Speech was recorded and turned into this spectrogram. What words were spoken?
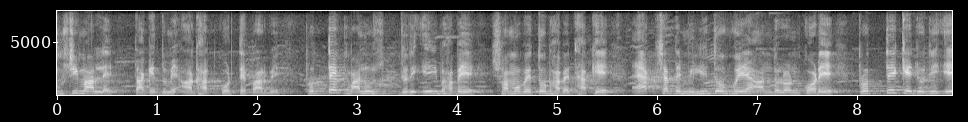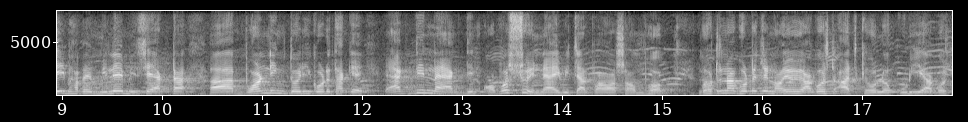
ঘুষি মারলে তাকে তুমি আঘাত করতে পারবে। প্রত্যেক মানুষ যদি এইভাবে সমবেতভাবে থাকে, একসাথে মিলিত হয়ে আন্দোলন করে, প্রত্যেকে যদি এইভাবে মিলেমিশে একটা বন্ডিং তৈরি করে থাকে, একদিন না একদিন অবশ্যই ন্যায় বিচার পাওয়া সম্ভব। ঘটনা ঘটেছে নয়ই আগস্ট, আজকে হলো কুড়ি আগস্ট।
